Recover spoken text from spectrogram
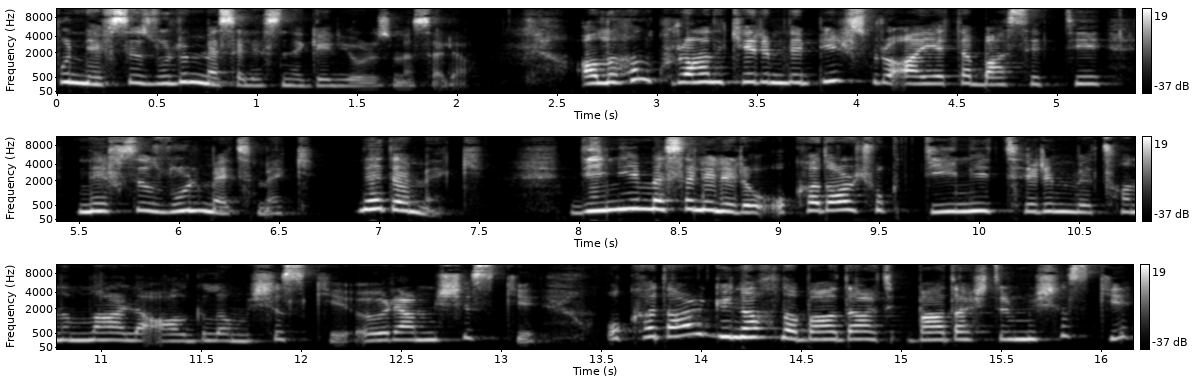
Bu nefsi zulüm meselesine geliyoruz mesela. Allah'ın Kur'an-ı Kerim'de bir sürü ayette bahsettiği nefsi zulmetmek ne demek? Dini meseleleri o kadar çok dini terim ve tanımlarla algılamışız ki, öğrenmişiz ki, o kadar günahla bağdaştırmışız ki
